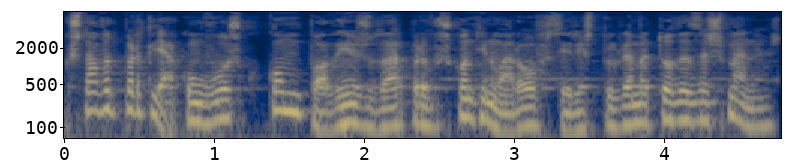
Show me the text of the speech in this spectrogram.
Gostava de partilhar convosco como podem ajudar para vos continuar a oferecer este programa todas as semanas.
